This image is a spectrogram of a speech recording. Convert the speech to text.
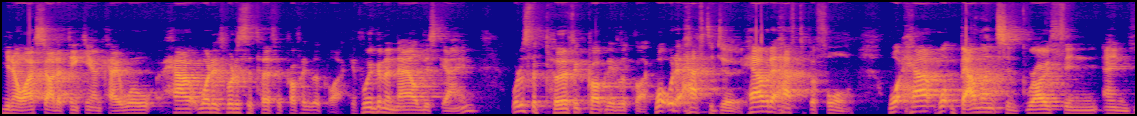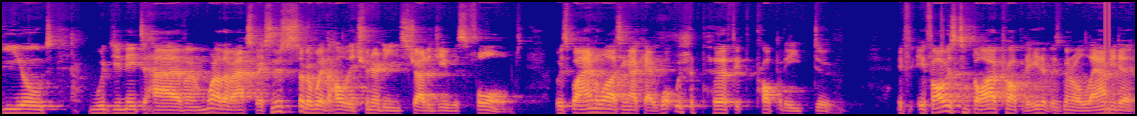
you know, I started thinking, okay, well, how what is what does the perfect property look like? If we're going to nail this game, what does the perfect property look like? What would it have to do? How would it have to perform? What how what balance of growth and, and yield would you need to have, and what other aspects? And this is sort of where the Holy Trinity strategy was formed. Was by analysing, okay, what would the perfect property do? If if I was to buy a property that was going to allow me to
